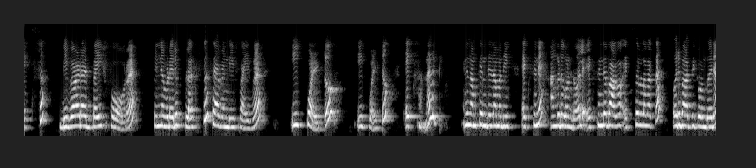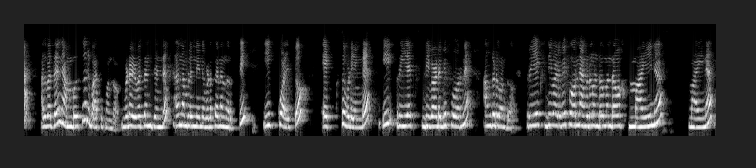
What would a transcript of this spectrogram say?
X divided by four പിന്നെ ഇവിടെ ഒരു plus seventy five equal to equal to X എന്ന് കിട്ടി. ഇനി നമുക്ക് എന്ത് ചെയ്താൽ മതി? എക്സിനെ അങ്ങോട്ട് കൊണ്ടുപോകും അല്ലെ? എക്സിന്റെ ഭാഗം എക്സ് ഉള്ളതൊക്കെ ഒരു ഭാഗത്തേക്ക് കൊണ്ടുവരാം. അതുപോലെ തന്നെ നമ്പേഴ്സ് ഒരു ഭാഗത്തേക്ക് കൊണ്ടുപോകും. ഇവിടെ എഴുപത്തഞ്ച് ഉണ്ട്. അത് നമ്മൾ എന്ത് ചെയ്യുന്നു? ഇവിടെ തന്നെ നിർത്തി. ഈക്വൽ ടു എക്സ് ഇവിടെ ഉണ്ട്. ഈ ത്രീ എക്സ് ഡിവൈഡ് ബൈ ഫോറിനെ അങ്ങോട്ട് കൊണ്ടുപോകാം. ത്രീ എക്സ് ഡിവൈഡ് ബൈ ഫോറിനെ അങ്ങോട്ട് കൊണ്ടുപോകുമ്പോൾ എന്താവും minus minus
